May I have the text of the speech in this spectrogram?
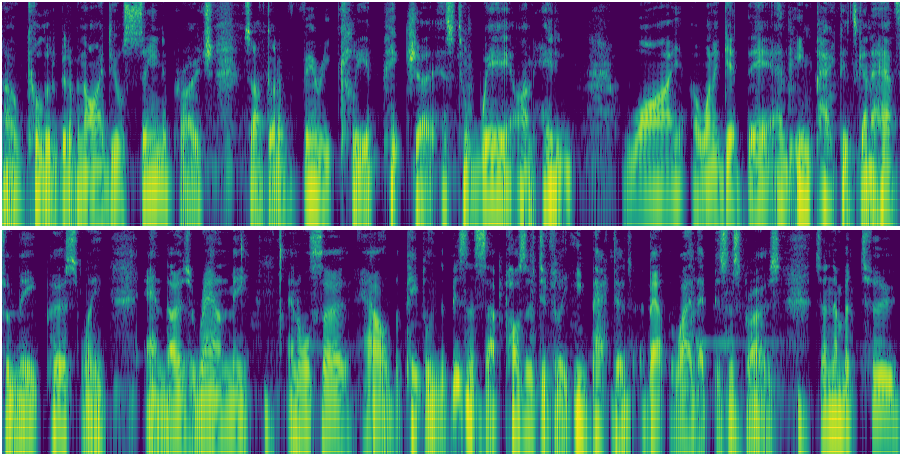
I'll call it a bit of an ideal scene approach. So I've got a very clear picture as to where I'm heading why I want to get there and the impact it's going to have for me personally and those around me, and also how the people in the business are positively impacted about the way that business grows. So, number two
